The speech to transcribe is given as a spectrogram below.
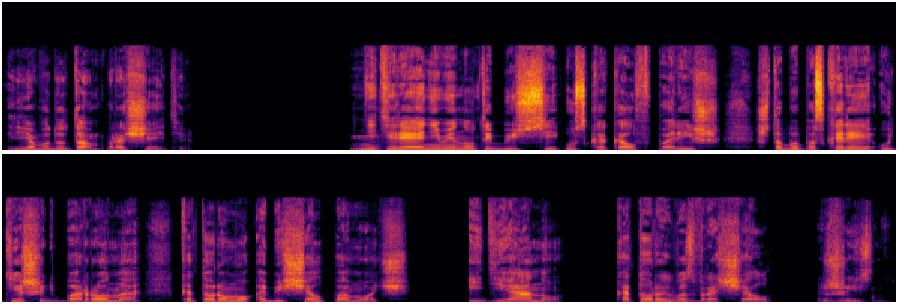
Я буду там, прощайте. Не теряя ни минуты, Бюсси ускакал в Париж, чтобы поскорее утешить барона, которому обещал помочь, и Диану, которой возвращал жизнь.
